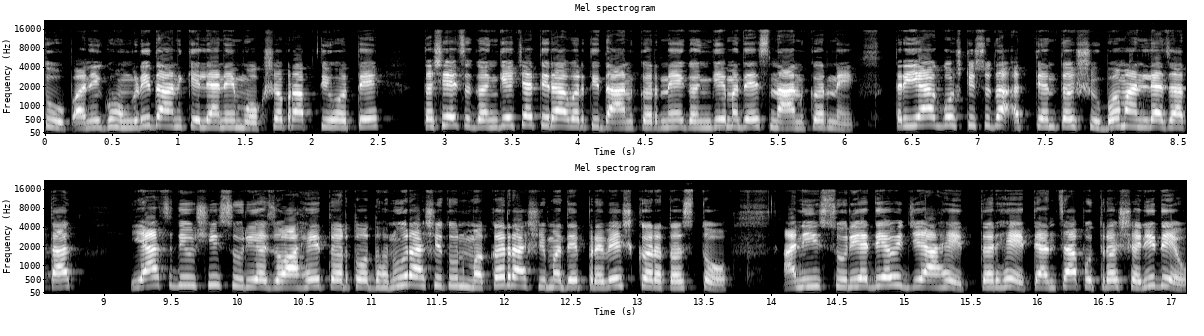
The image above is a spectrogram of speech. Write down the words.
तूप आणि घोंगडी दान केल्याने मोक्षप्राप्ती होते. तसेच गंगेच्या तीरावरती दान करणे गंगेमध्ये स्नान करणे तर या गोष्टीसुद्धा अत्यंत शुभ मानल्या जातात. याच दिवशी सूर्य जो आहे तर तो धनु राशीतून मकर राशीमध्ये प्रवेश करत असतो. आणि सूर्यदेव जे आहेत तर हे त्यांचा पुत्र शनिदेव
